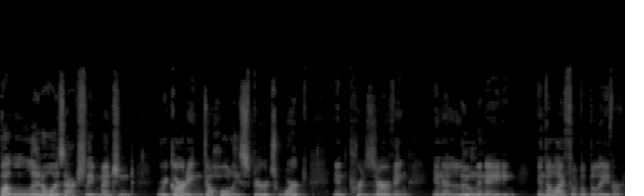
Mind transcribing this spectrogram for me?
but little is actually mentioned regarding the Holy Spirit's work in preserving and illuminating in the life of a believer.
